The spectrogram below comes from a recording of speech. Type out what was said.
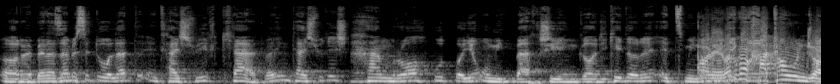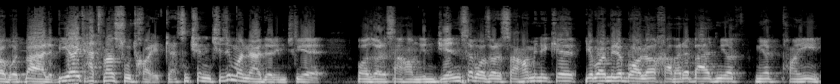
آره به نظر می‌رسید دولت تشویق کرد ولی این تشویقش همراه بود با یه امید بخشی انگاری که داره اطمینان آره ولی خطا اونجا بود. بله بیایید حتما سود خواهید که اصلا چنین چیزی ما نداریم توی بازار سهام. جنس بازار سهام اینه که یه بار میره بالا خبر بعد میاد میاد پایین.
